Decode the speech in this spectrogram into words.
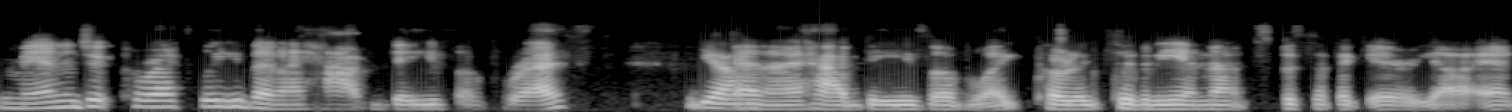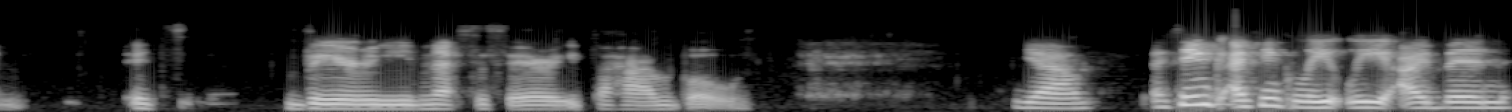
manage it correctly, then I have days of rest Yeah. and I have days of like productivity in that specific area and it's very necessary to have both. Yeah. I think I think lately I've been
